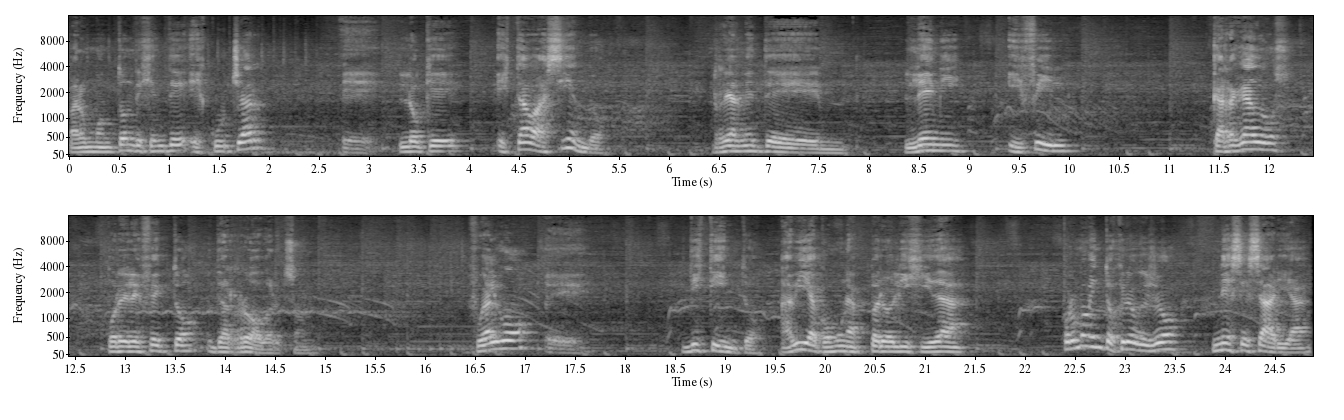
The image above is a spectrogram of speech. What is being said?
para un montón de gente escuchar eh, lo que estaba haciendo realmente mm, Lemmy y Phil cargados por el efecto de Robertson. Fue algo eh, distinto, había como una prolijidad, por momentos creo que yo necesaria,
